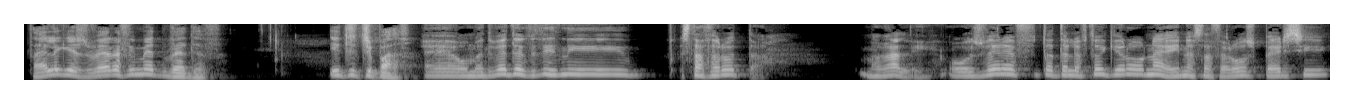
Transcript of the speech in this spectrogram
Θα έλεγες Βέρεφ ή Μετβέντεφ. Ή Τσιτσιπάς; Ε, ο Μετβέντεφ δείχνει σταθερότητα. Μεγάλη. Ο Σβέρεφ τα τελευταίο καιρό, ναι, είναι σταθερός πέρσι.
